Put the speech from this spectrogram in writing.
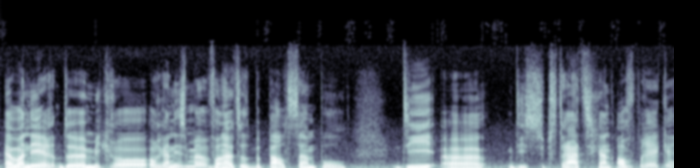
En wanneer de micro-organismen vanuit het bepaald sample die, uh, die substraat gaan afbreken,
